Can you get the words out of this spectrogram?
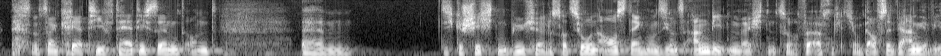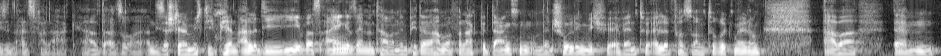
sozusagen kreativ tätig sind und ähm, sich Geschichten, Bücher, Illustrationen ausdenken und sie uns anbieten möchten zur Veröffentlichung. Darauf sind wir angewiesen als Verlag. Ja, also an dieser Stelle möchte ich mich an alle, die je was eingesendet haben, an den Peter Hammer Verlag bedanken und entschuldige mich für eventuelle versäumte Rückmeldung. Aber ähm,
